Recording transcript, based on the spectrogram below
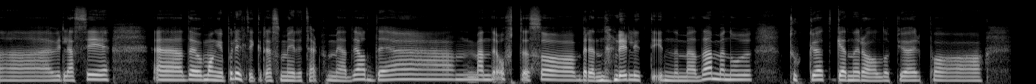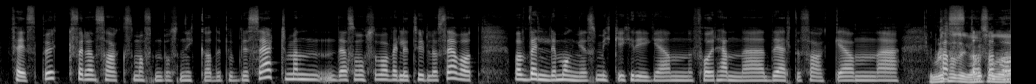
eh, vil jeg si. Eh, det er jo mange politikere som er irritert på media, det, men det ofte så brenner de litt inne med det. Men hun tok jo et generaloppgjør på Facebook for en sak som Aftenposten ikke hadde publisert. Men det som også var veldig tydelig å se, var at det var veldig mange som gikk i krigen for henne, delte saken. Eh, det ble satt i gang sånne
